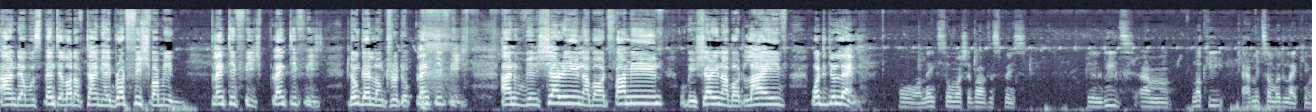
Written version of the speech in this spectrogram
And uh, we spent a lot of time here. He brought fish for me. Plenty fish, plenty fish. Don't get long through to plenty fish. And we've been sharing about farming. We've been sharing about life. What did you learn? Oh, I learned so much about this place. Indeed, I'm lucky I have met somebody like him.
